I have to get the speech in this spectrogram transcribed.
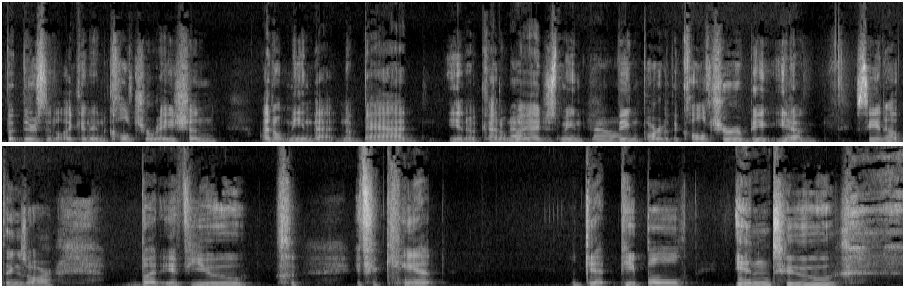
but there's an, like an enculturation i don't mean that in a bad you know kind of no, way i just mean no. being part of the culture being you yep. know seeing how things are but if you if you can't get people into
